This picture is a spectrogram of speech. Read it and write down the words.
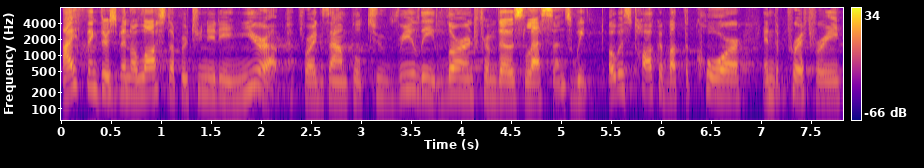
I think there's been a lost opportunity in Europe, for example, to really learn from those lessons. We always talk about the core and the periphery,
